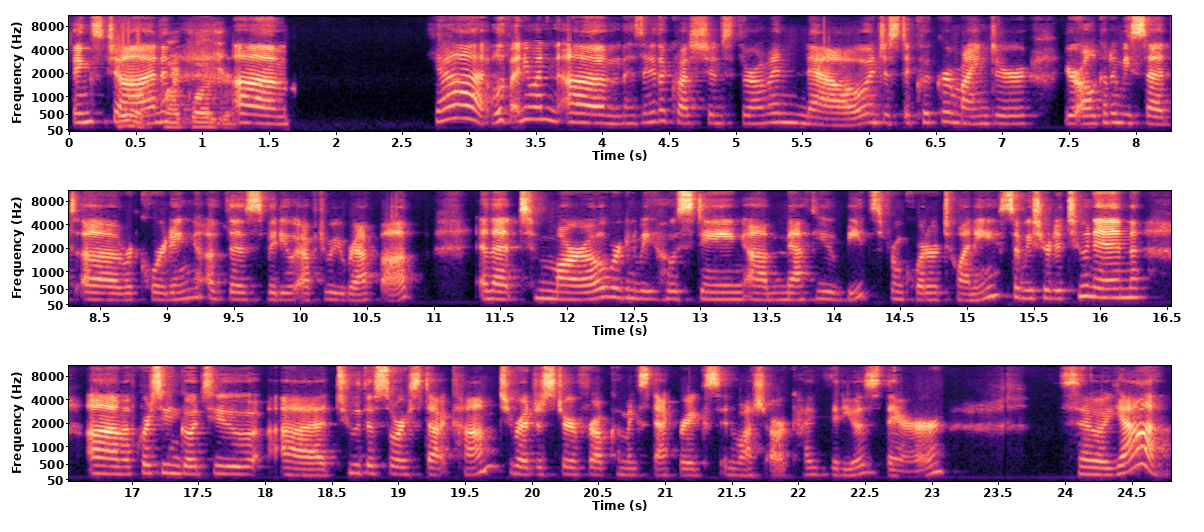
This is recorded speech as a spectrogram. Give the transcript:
thanks, Sure, John. my pleasure. Um, yeah, well, if anyone um, has any other questions, throw them in now. And just a quick reminder you're all going to be sent a recording of this video after we wrap up. And that tomorrow we're going to be hosting um, Matthew Beats from Quarter 20. So be sure to tune in. Um, of course, you can go to uh, tothesource.com to register for upcoming snack breaks and watch archive videos there. So, yeah,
